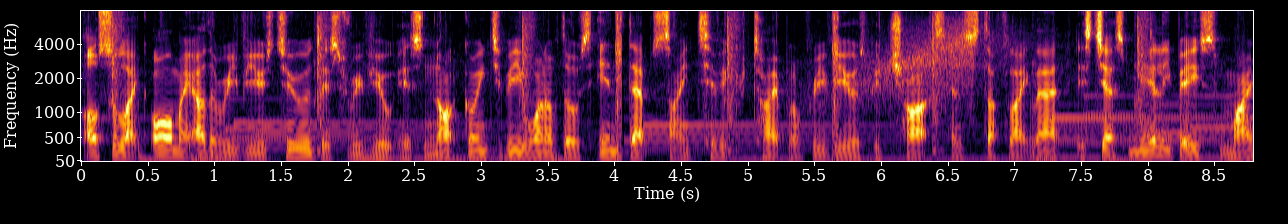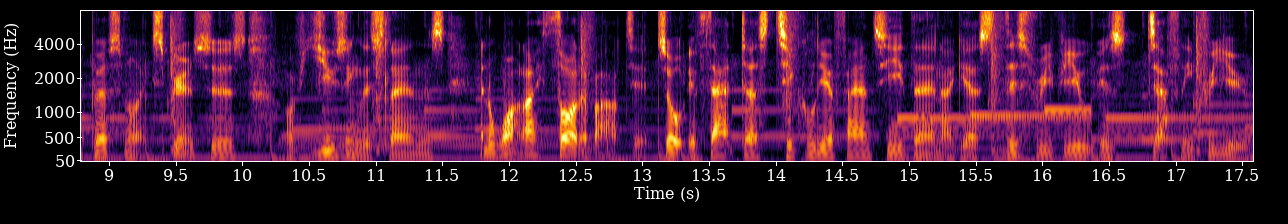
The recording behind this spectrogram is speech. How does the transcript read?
Also like all my other reviews too, this review is not going to be one of those in-depth scientific type of reviews with charts and stuff like that. It's just merely based on my personal experiences of using this lens and what I thought about it. So if that does tickle your fancy, then I guess this review is definitely for you.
